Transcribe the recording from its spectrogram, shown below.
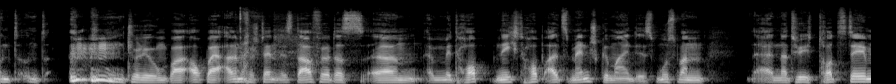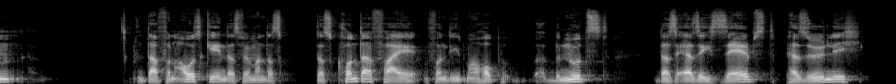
und, und Entschuldigung, bei, auch bei allem Verständnis dafür, dass ähm, mit Hopp nicht Hopp als Mensch gemeint ist, muss man äh, natürlich trotzdem davon ausgehen, dass wenn man das, das Konterfei von Dietmar Hopp äh, benutzt, dass er sich selbst persönlich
